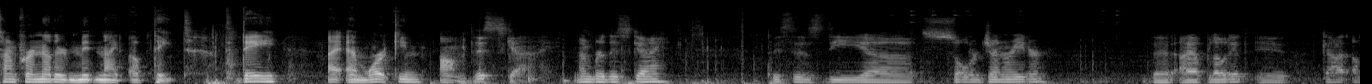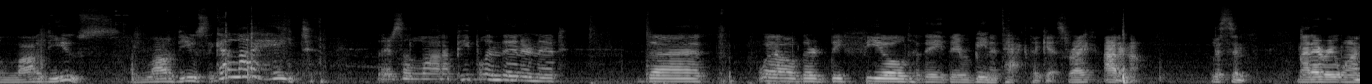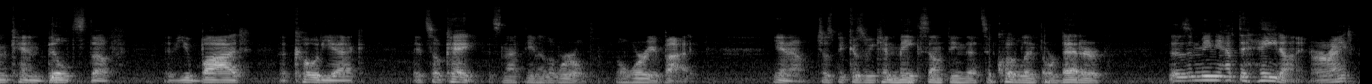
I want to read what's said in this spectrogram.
time for another midnight update. Today I am working on this guy. Remember this guy? This is the uh, solar generator that I uploaded. It got a lot of views. A lot of views. It got a lot of hate. There's a lot of people in the internet that, well, they feel they, they were being attacked, I guess, right? I don't know. Listen, not everyone can build stuff. If you bought a Kodiak, it's okay. It's not the end of the world. Don't worry about it. You know, just because we can make something that's equivalent or better doesn't mean you have to hate on it, alright?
